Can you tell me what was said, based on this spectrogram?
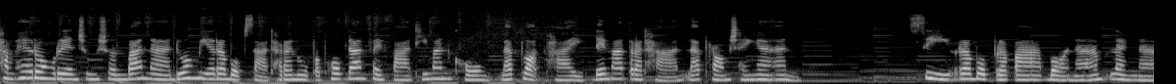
ทำให้โรงเรียนชุมชนบ้านนาด้วงมีระบบสาธารณูปโภคด้านไฟฟ้าที่มั่นคง และปลอดภัย ได้มาตรฐานและพร้อมใช้งาน 4. ระบบประปา บ่อน้ำ แหล่งน้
